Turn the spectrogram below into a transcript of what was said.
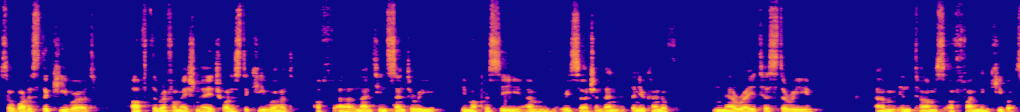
So, what is the keyword of the Reformation age? What is the keyword of uh, 19th century democracy um, research? And then, then you kind of narrate history um, in terms of finding keywords.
